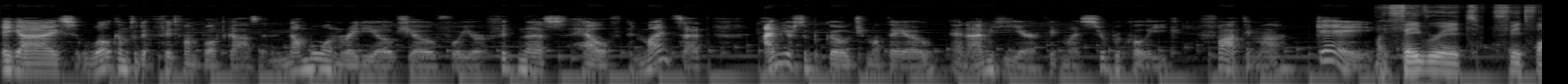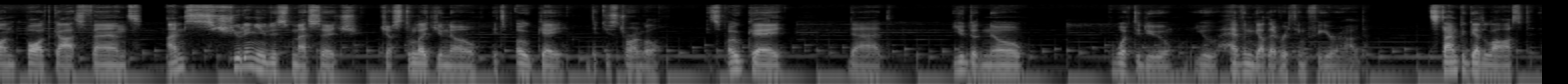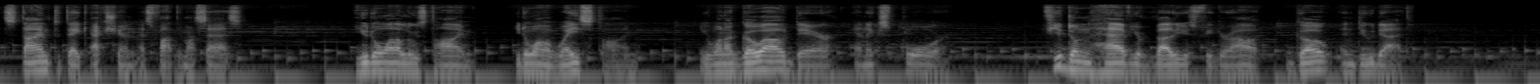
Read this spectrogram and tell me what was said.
Hey guys, welcome to the FitFun podcast, the number one radio show for your fitness, health, and mindset. I'm your super coach, Mateo, and I'm here with my super colleague, Fatima K. My favorite FitFun podcast fans, I'm shooting you this message just to let you know it's okay that you struggle. It's okay that you don't know what to do, you haven't got everything figured out. It's time to get lost. It's time to take action, as Fatima says. You don't want to lose time. You don't want to waste time. You want to go out there and explore. If you don't have your values figured out, go and do that.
